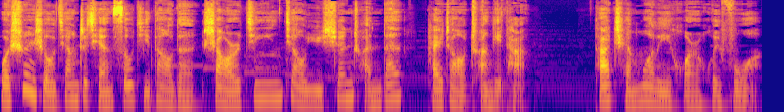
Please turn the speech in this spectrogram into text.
我顺手将之前搜集到的少儿精英教育宣传单拍照传给他。他沉默了一会儿，回复我。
